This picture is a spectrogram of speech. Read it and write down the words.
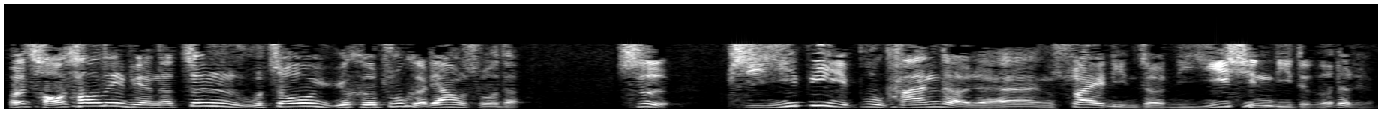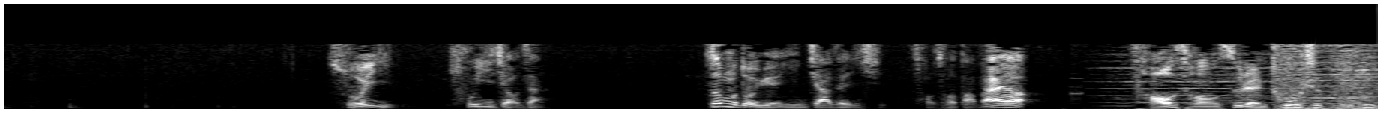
而曹操那边呢，正如周瑜和诸葛亮说的，是疲惫不堪的人率领着离心离德的人，所以初一交战，这么多原因加在一起，曹操打败了。曹操虽然出师不利，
